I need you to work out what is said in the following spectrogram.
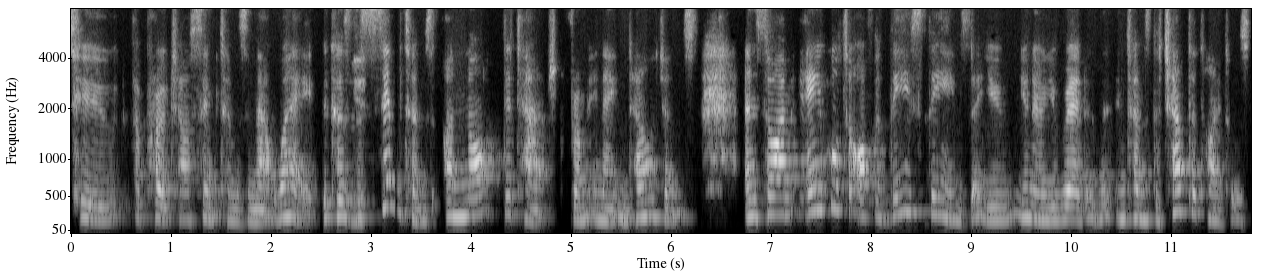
to approach our symptoms in that way because the symptoms are not detached from innate intelligence. And so i'm able to offer these themes that you you know you read in terms of the chapter titles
